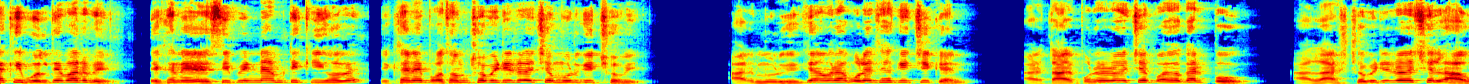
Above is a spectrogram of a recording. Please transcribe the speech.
তোমরা কি বলতে পারবে? এখানে রেসিপির নামটি কি হবে? এখানে প্রথম ছবিটি রয়েছে মুরগির ছবি। আর মুরগিকে আমরা বলে থাকি চিকেন। আর তারপরে রয়েছে পয়কার পো আর লাস্ট ছবিটি রয়েছে লাউ।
